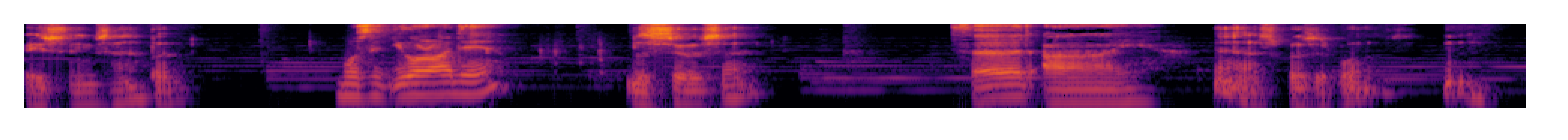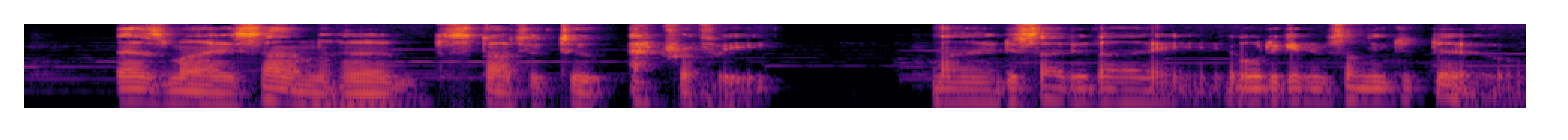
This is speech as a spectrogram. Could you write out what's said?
These things happen. Was it your idea? The suicide? Third eye. Yeah, I suppose it was. Hmm. As my son had started to atrophy, I decided I ought to give him something to do.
